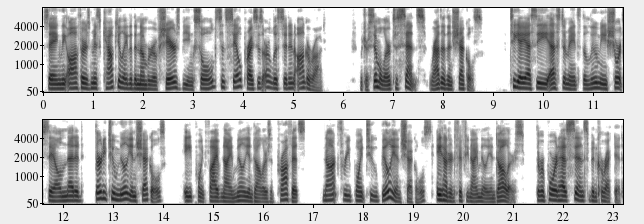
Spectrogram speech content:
saying the authors miscalculated the number of shares being sold since sale prices are listed in agorot, which are similar to cents rather than shekels. TASE estimates the Leumi short sale netted 32 million shekels, $8.59 million in profits, not 3.2 billion shekels, $859 million. The report has since been corrected.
